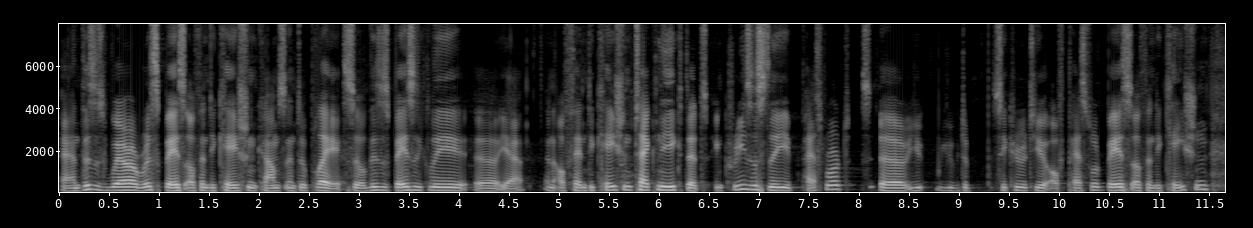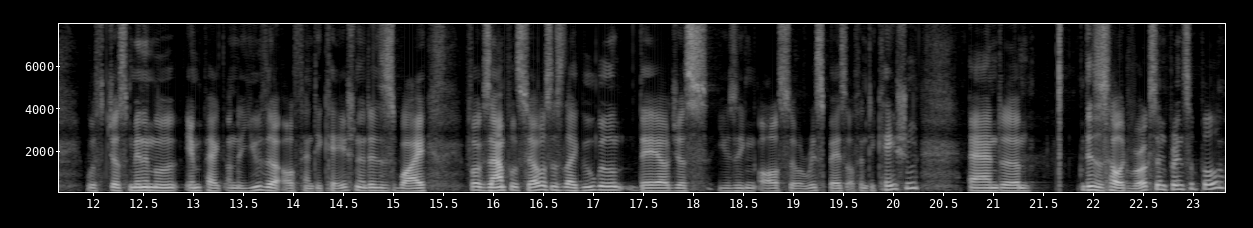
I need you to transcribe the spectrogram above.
And this is where risk-based authentication comes into play. So this is basically, uh, yeah, an authentication technique that increases the password, uh, you, you, the security of password-based authentication with just minimal impact on the user authentication. And this is why, for example, services like Google, they are just using also risk-based authentication. And um, this is how it works in principle.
